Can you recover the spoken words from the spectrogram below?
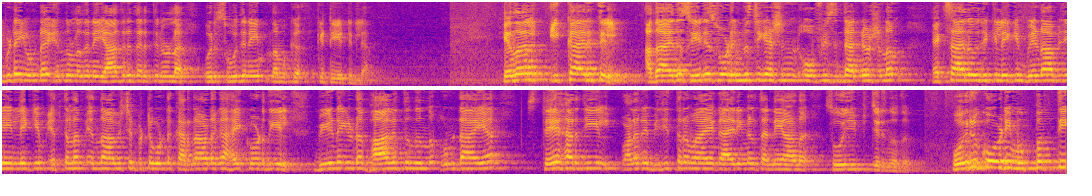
എവിടെയുണ്ട് എന്നുള്ളതിന് യാതൊരു തരത്തിലുള്ള ഒരു സൂചനയും നമുക്ക് കിട്ടിയിട്ടില്ല. എന്നാൽ ഇക്കാര്യത്തിൽ അതായത് സീരിയസ് ഫോഡ് ഇൻവെസ്റ്റിഗേഷൻ ഓഫീസിന്റെ അന്വേഷണം എക്സാലോജിക്കിലേക്കും വീണ വിജയനിലേക്കും എത്തണം എന്നാവശ്യപ്പെട്ടുകൊണ്ട് കർണാടക ഹൈക്കോടതിയിൽ വീണയുടെ ഭാഗത്തു നിന്നും ഉണ്ടായ സ്റ്റേ ഹർജിയിൽ വളരെ വിചിത്രമായ കാര്യങ്ങൾ തന്നെയാണ് സൂചിപ്പിച്ചിരുന്നത്. ഒരു കോടി മുപ്പത്തി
